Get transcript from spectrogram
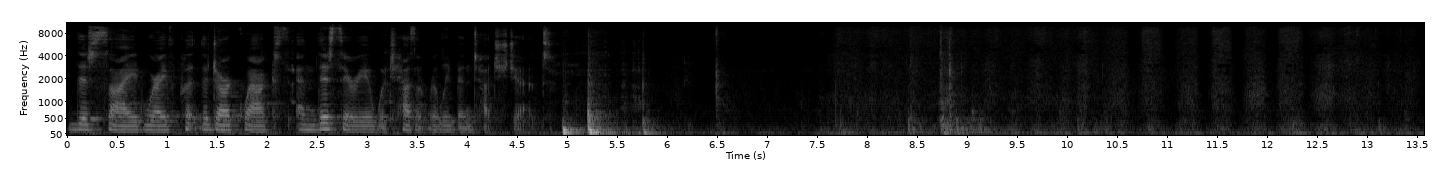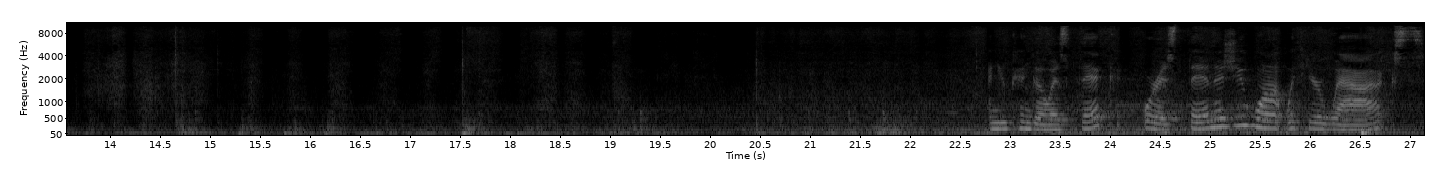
this side where I've put the dark wax and this area which hasn't really been touched yet? And you can go as thick or as thin as you want with your wax.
